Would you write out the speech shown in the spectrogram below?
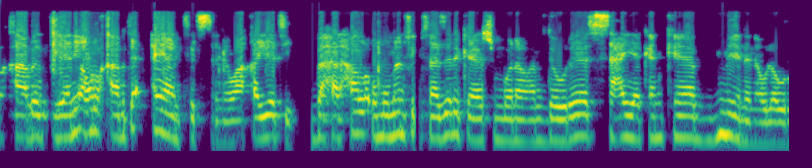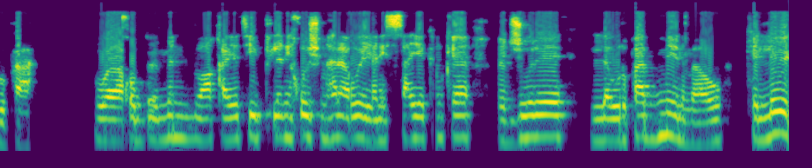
ڕقابەت یانی ئەو ڕقابەتە ئەیان ترسێنە واقعیەتی بە هەر حاڵ عمومەن فیلمسازەرە کە ئەچن بۆ ناو ئەم دەورە سەعیەکەن کە بمێننەوە لە ئەوروپا و خۆ من واقعیەتی پلەنی خۆشم هەر ئەوەیە یانی سەعیەکەم کە جۆرێ لە ئەوروپا بمێنمە و کە لەوێ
